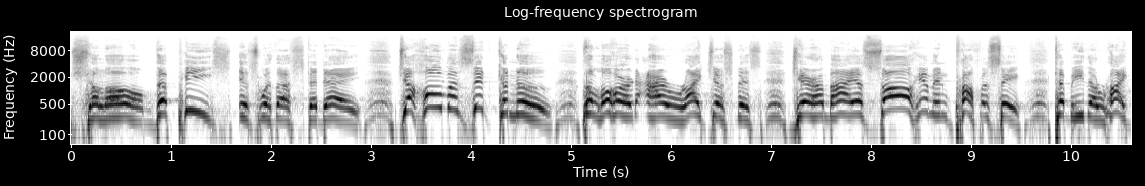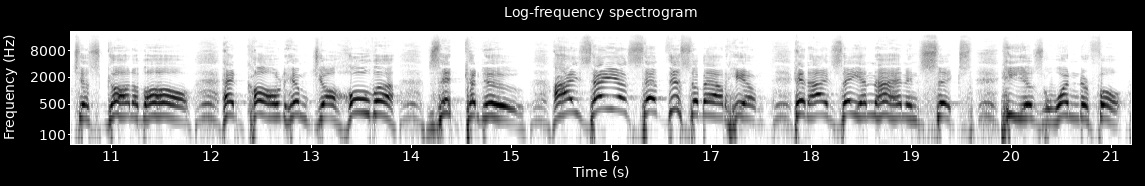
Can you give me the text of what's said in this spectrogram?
Shalom. The peace is with us today. Jehovah Tsidkenu, the Lord our righteousness. Jeremiah saw him in prophecy to be the righteous God of all and called him Jehovah Tsidkenu. Isaiah said this about him in Isaiah 9 and 6 He is wonderful.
